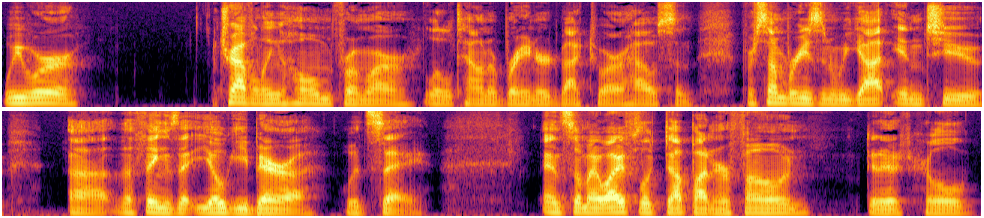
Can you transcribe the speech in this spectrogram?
We were traveling home from our little town of Brainerd back to our house, and for some reason we got into uh, the things that Yogi Berra would say. And so my wife looked up on her phone, did her little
